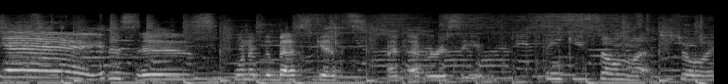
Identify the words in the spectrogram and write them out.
Yay! This is one of the best gifts I've ever received. Thank you so much, Joy.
